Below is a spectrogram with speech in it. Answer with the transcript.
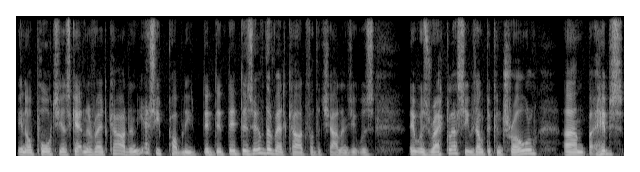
You know, Porteous getting a red card, and yes, he probably did, did did deserve the red card for the challenge. It was it was reckless. He was out of control. Um, but Hibs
